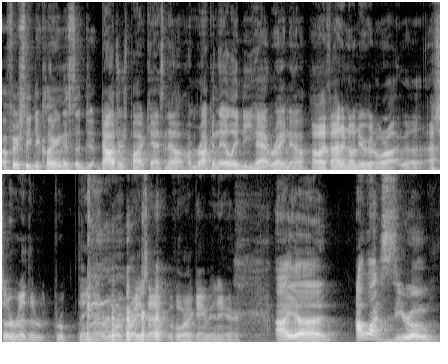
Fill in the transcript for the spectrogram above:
officially declaring this a Dodgers podcast now. I'm rocking the LAD hat right now. Oh, if I'd have known you were going to rock the, I should have read the thing I wore a Braves hat before I came in here. I uh, I watched zero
